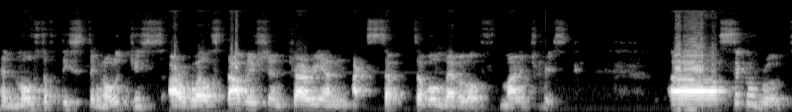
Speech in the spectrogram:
And most of these technologies are well established and carry an acceptable level of managed risk. Uh, second route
